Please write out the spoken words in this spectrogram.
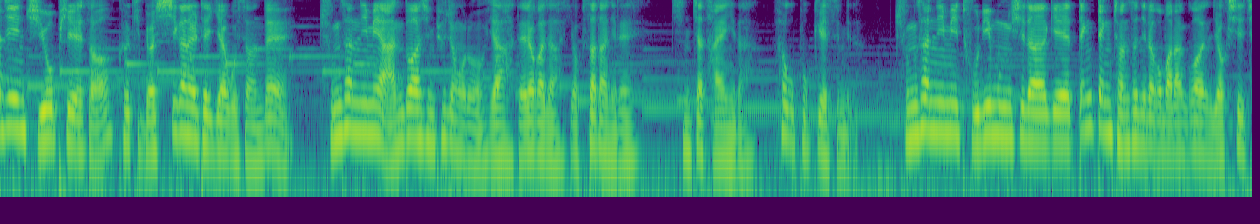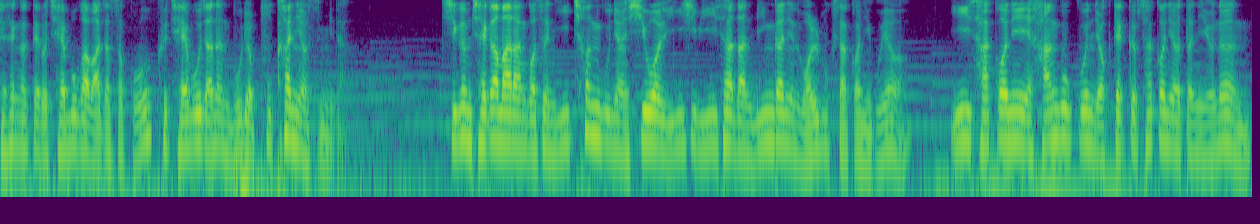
진 GOP에서 그렇게 몇 시간을 대기하고 있었는데 중사님이 안도하신 표정으로 야 내려가자 옆사단이래 진짜 다행이다 하고 복귀했습니다. 중사님이 두리뭉실하게 땡땡 전선이라고 말한 건 역시 제 생각대로 제보가 맞았었고 그 제보자는 무려 북한이었습니다. 지금 제가 말한 것은 2009년 10월 22사단 민간인 월북 사건이고요. 이 사건이 한국군 역대급 사건이었던 이유는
